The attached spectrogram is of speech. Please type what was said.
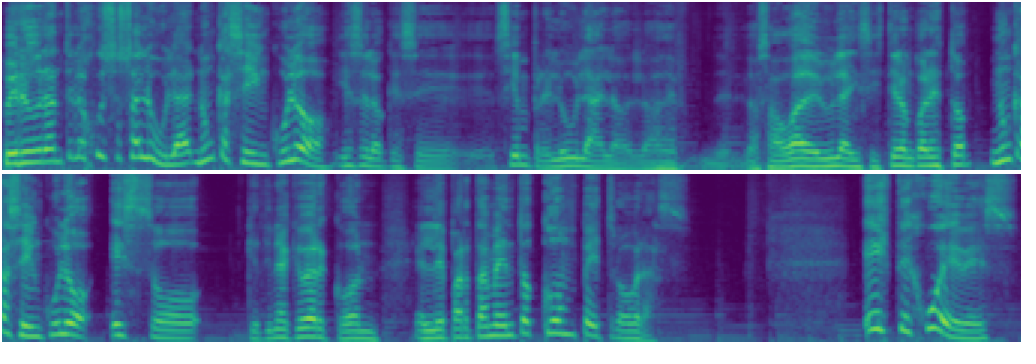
Pero durante los juicios a Lula nunca se vinculó, y eso es lo que se, siempre Lula, los abogados de Lula insistieron con esto, nunca se vinculó eso que tenía que ver con el departamento con Petrobras. Este jueves,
